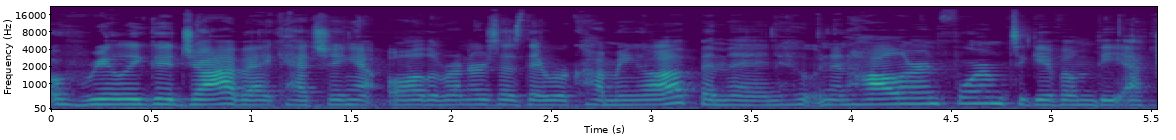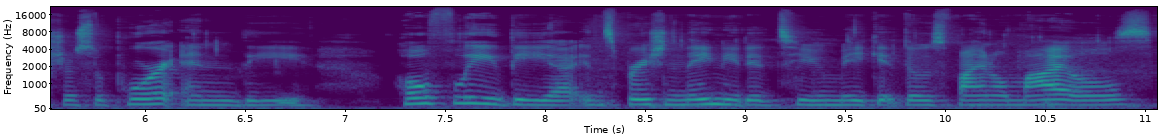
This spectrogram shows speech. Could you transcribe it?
a really good job at catching all the runners as they were coming up and then hooting and hollering for them to give them the extra support and the hopefully the uh, inspiration they needed to make it those final miles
